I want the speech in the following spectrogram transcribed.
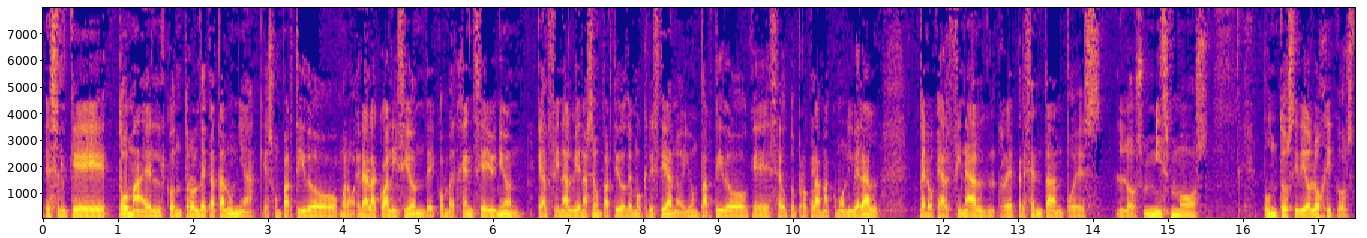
es el que toma el control de Cataluña, que es un partido, bueno, era la coalición de Convergencia y Unión, que al final viene a ser un partido democristiano y un partido que se autoproclama como liberal, pero que al final representan pues los mismos puntos ideológicos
